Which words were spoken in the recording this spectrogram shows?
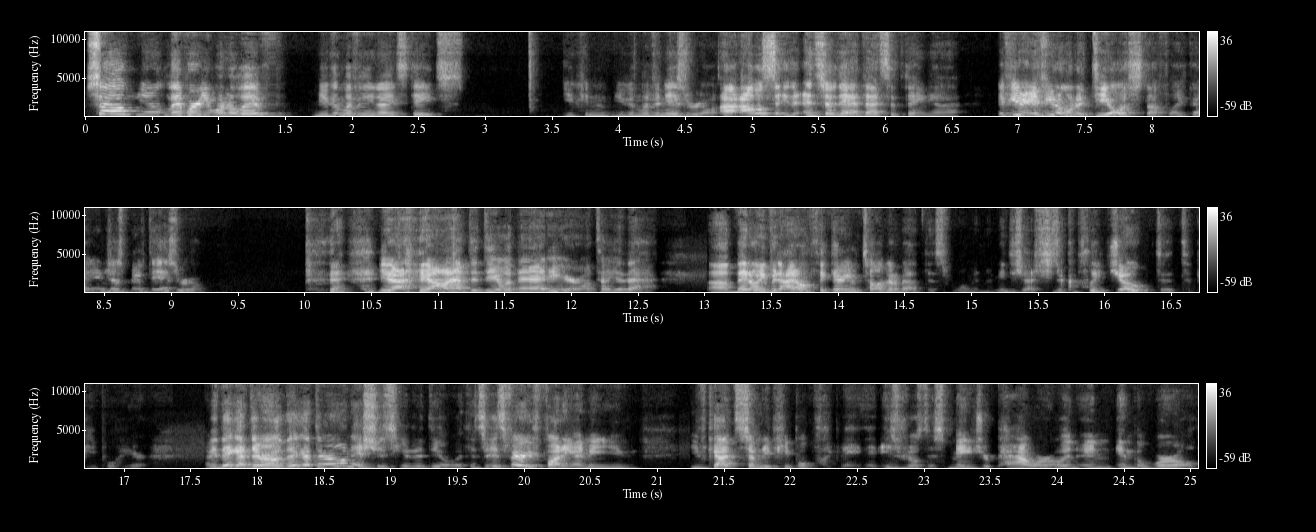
so you know live where you want to live. You can live in the United States you can you can live in Israel. I, I will say, and so yeah, that's the thing. Uh, if you if you don't want to deal with stuff like that, you can just move to Israel. you know, you don't have to deal with that here. I'll tell you that. Uh, they don't even. I don't think they're even talking about this woman. I mean, she's a complete joke to, to people here. I mean, they got their own. They got their own issues here to deal with. It's it's very funny. I mean, you you've got so many people like, hey, that Israel's this major power in, in, in the world,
